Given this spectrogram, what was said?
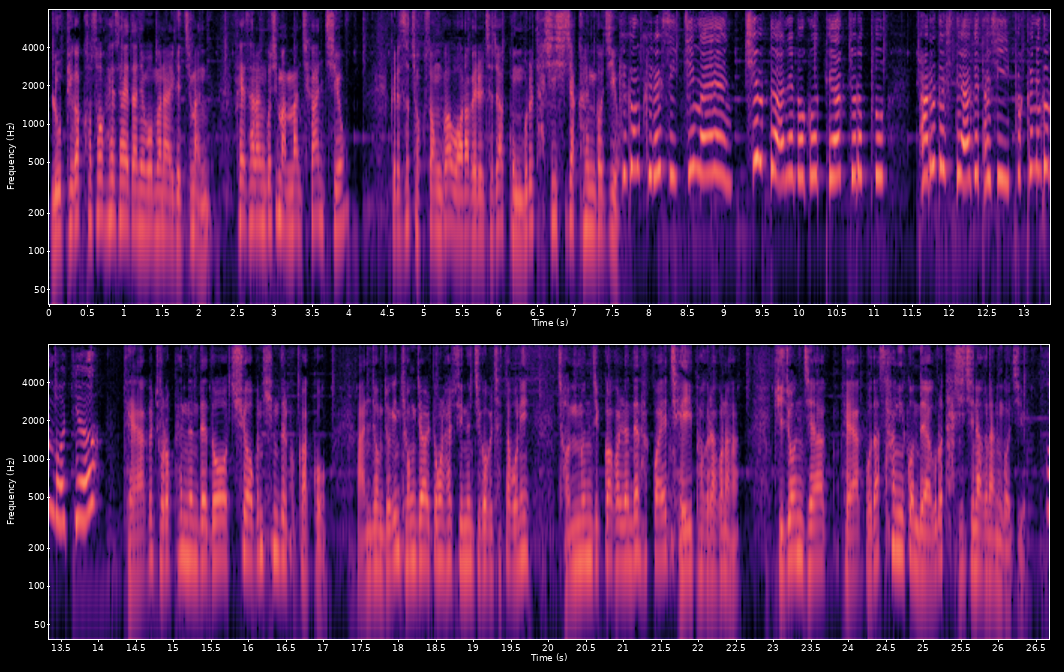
루피가 커서 회사에 다녀보면 알겠지만 회사란 곳이 만만치가 않지요. 그래서 적성과 워라벨을 찾아 공부를 다시 시작하는 거지요. 그건 그럴 수 있지만 취업도 안 해보고 대학 졸업 후 바로 다시 대학에 다시 입학하는 건 뭐죠? 대학을 졸업했는데도 취업은 힘들 것 같고 안정적인 경제 활동을 할 수 있는 직업을 찾다 보니 전문직과 관련된 학과에 재입학을 하거나 기존 대학 대학보다 상위권 대학으로 다시 진학을 하는 거지요. 어,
